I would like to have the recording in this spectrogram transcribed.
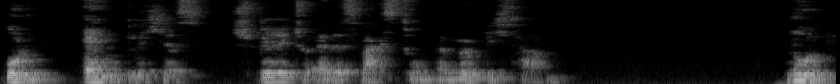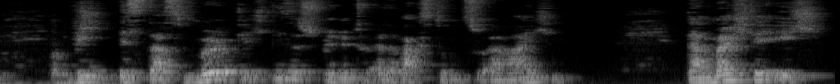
unendliches spirituelles Wachstum ermöglicht haben. Nun, wie ist das möglich, dieses spirituelle Wachstum zu erreichen? Da möchte ich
